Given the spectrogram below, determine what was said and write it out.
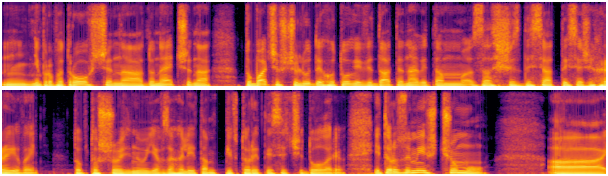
Дніпропетровщина, Донеччина, то бачив, що люди готові віддати навіть там за 60 тисяч гривень. Тобто, що ну, є взагалі там півтори тисячі доларів. І ти розумієш, чому? А,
